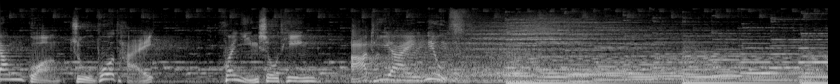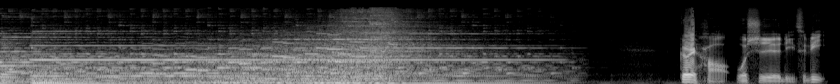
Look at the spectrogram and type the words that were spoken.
央广主播台，欢迎收听 RTI News。各位好，我是李自立，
